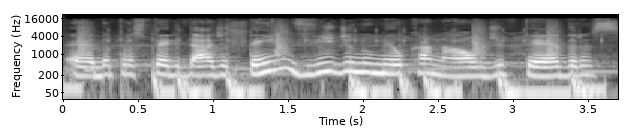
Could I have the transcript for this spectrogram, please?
é, da prosperidade. Tem vídeo no meu canal de pedras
